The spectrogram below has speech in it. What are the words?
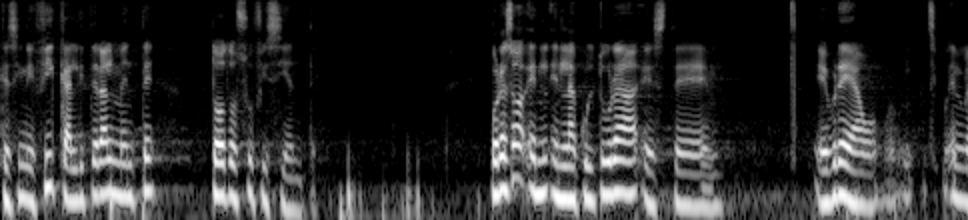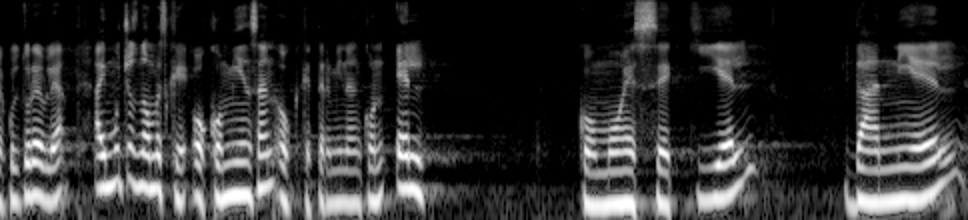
que significa literalmente todo suficiente. Por eso en, en la cultura este, hebrea, o en la cultura hebrea, hay muchos nombres que o comienzan o que terminan con él, como Ezequiel, Daniel,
